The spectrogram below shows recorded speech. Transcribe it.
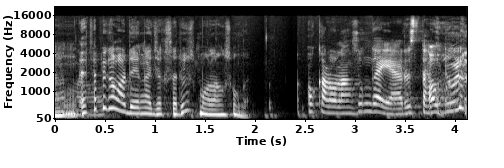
Hmm, Eh tapi kalau ada yang ngajak serius mau langsung nggak? Oh kalau langsung enggak ya, harus tahu dulu.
